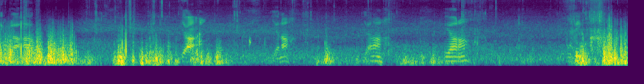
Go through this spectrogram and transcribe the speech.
Tiglaak. Ya. Yan na. Yan na. Yan na. Putik.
